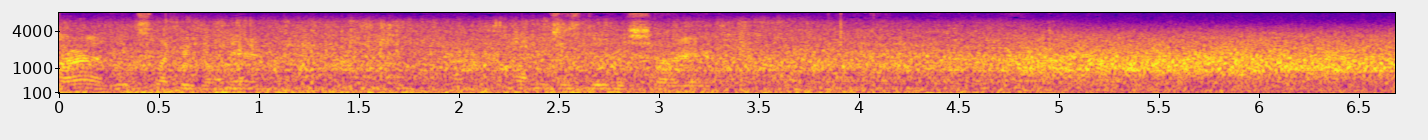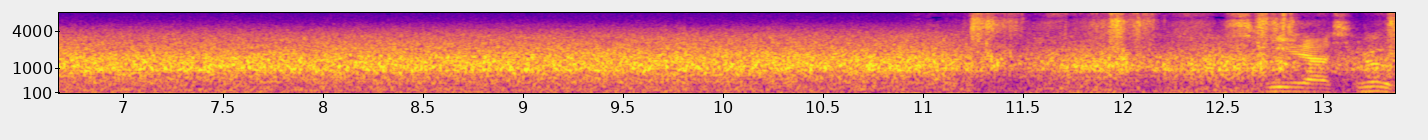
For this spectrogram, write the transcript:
Alright, looks like we got in. Let me just do the shot here. Sweet ass roof.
